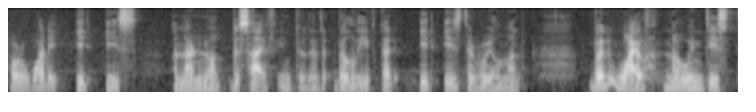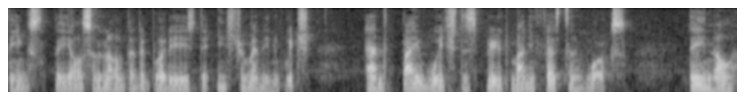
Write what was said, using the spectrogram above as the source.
for what it, is and are not deceived into the belief that it is the real man. But while knowing these things, they also know that the body is the instrument in which and by which the Spirit manifests and works. They know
